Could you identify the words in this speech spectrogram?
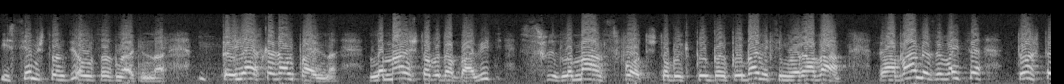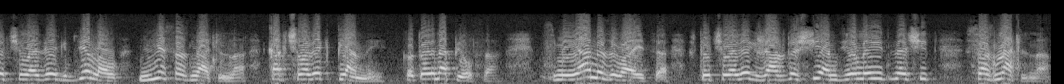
и с тем, что он делал сознательно. То я сказал правильно. Ламан, чтобы добавить, ламан сфот, чтобы прибавить ему рава. Рава называется то, что человек делал несознательно, как человек пьяный, который напился. Смея называется, что человек жаждущий, он делает, значит, сознательно.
